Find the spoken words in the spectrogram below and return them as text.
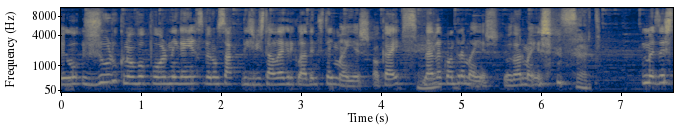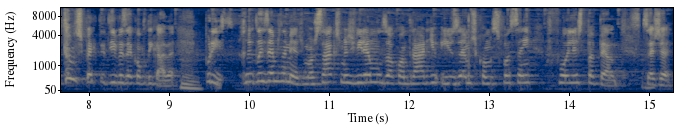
eu juro que não vou pôr ninguém a receber um saco de Vista Alegre que lá dentro tem meias, ok? Sim. Nada contra meias. Eu adoro meias. Certo. mas a gestão de expectativas é complicada. Hum. Por isso, reutilizamos na mesma os sacos, mas viramos-los ao contrário e usamos como se fossem folhas de papel. Ou seja,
